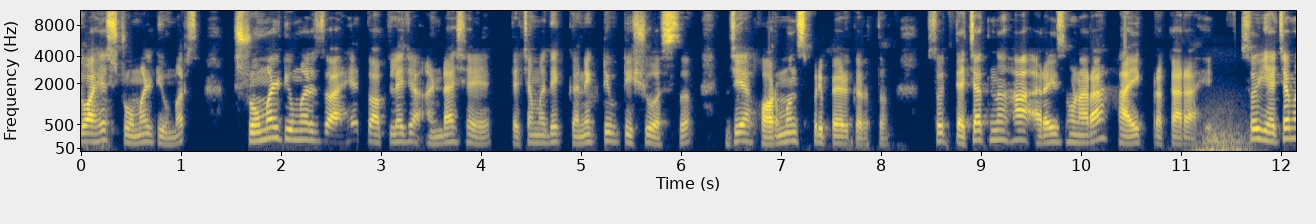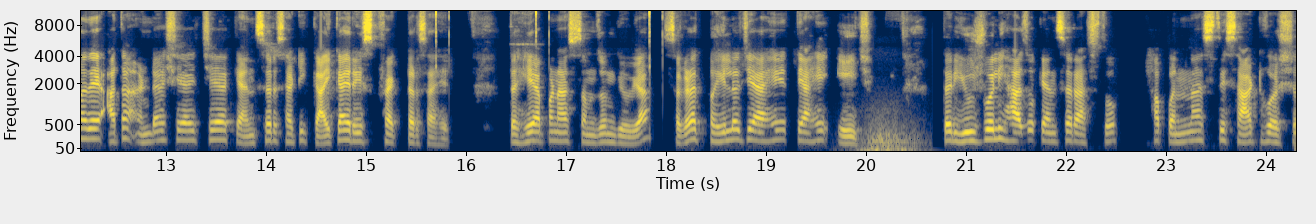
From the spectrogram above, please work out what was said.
तो आहे स्ट्रोमल ट्युमर्स स्ट्रोमल ट्युमर जो आहे तो आपल्या ज्या अंडाशय आहे त्याच्यामध्ये कनेक्टिव्ह टिश्यू असतं जे हॉर्मोन्स प्रिपेअर करतं. सो त्याच्यातनं हा अराईज होणारा हा एक प्रकार आहे. सो ह्याच्यामध्ये आता अंडाशयाच्या कॅन्सरसाठी काय काय रिस्क फॅक्टर्स आहेत? तर हे आपण आज समजून घेऊया. सगळ्यात पहिलं जे आहे ते आहे एज तर युजली हा जो कॅन्सर असतो हा पन्नास ते साठ वर्ष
